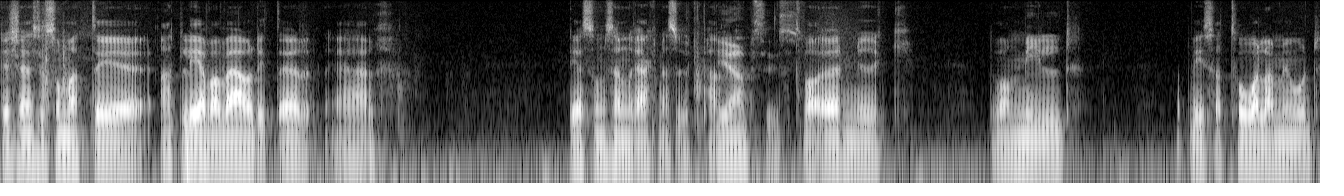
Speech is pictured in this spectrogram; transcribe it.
det känns ju som att, det, att leva värdigt är, är det som sen räknas upp här. Ja, precis. Att vara ödmjuk, att vara mild, att visa tålamod,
